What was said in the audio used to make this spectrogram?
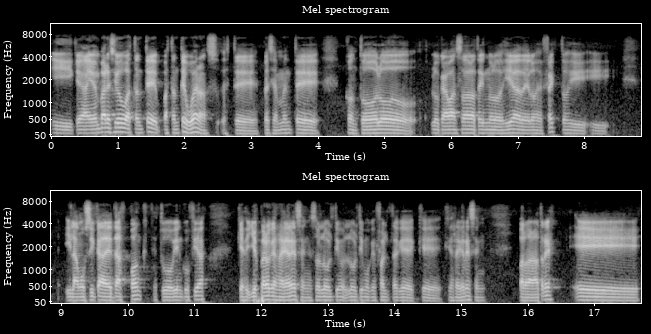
y que a mí me han parecido bastante, bastante buenas, este, especialmente con todo lo, lo que ha avanzado la tecnología de los efectos y, y, y la música de Daft Punk, que estuvo bien confiada, que yo espero que regresen, eso es lo último, lo último que falta, que, que, que regresen para la 3. Eh,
